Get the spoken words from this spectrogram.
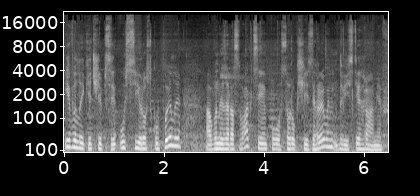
І великі чіпси усі розкупили, а вони зараз в акції по 46 гривень 200 грамів.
